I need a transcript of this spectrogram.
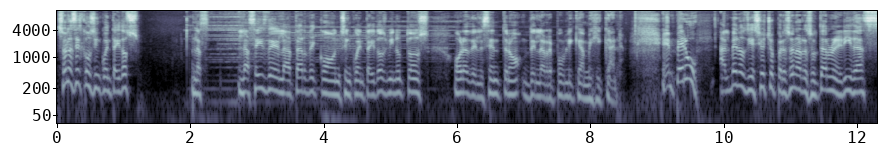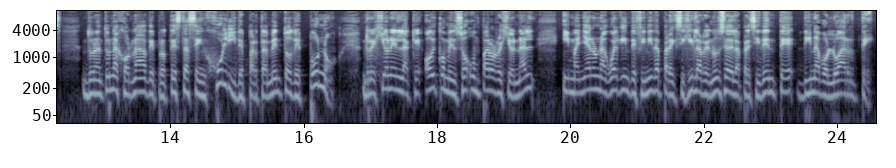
Son las 6.52. Las las 6 de la tarde con 52 minutos hora del centro de la República Mexicana. En Perú, al menos 18 personas resultaron heridas durante una jornada de protestas en Juli, departamento de Puno, región en la que hoy comenzó un paro regional y mañana una huelga indefinida para exigir la renuncia de la presidente Dina Boluarte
